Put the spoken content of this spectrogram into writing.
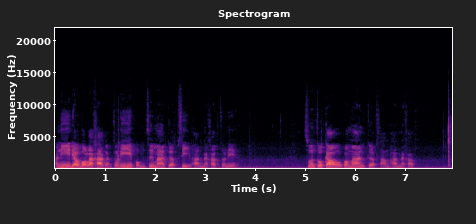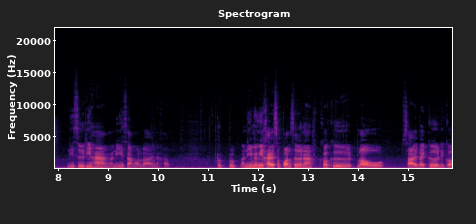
อันนี้เดี๋ยวบอกราคาก่อนตัวนี้ผมซื้อมาเกือบ 4,000 นะครับ ตัวนี้ ส่วนตัวเก่าประมาณเกือบ 3,000 นะครับนนี้ซื้อที่ห้างอันนี้สั่งออนไลน์นะครับปุ๊บปุ๊บอันนี้ไม่มีใครสปอนเซอร์นะ ก็คือเราสายไบเกอร์นี่ก็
